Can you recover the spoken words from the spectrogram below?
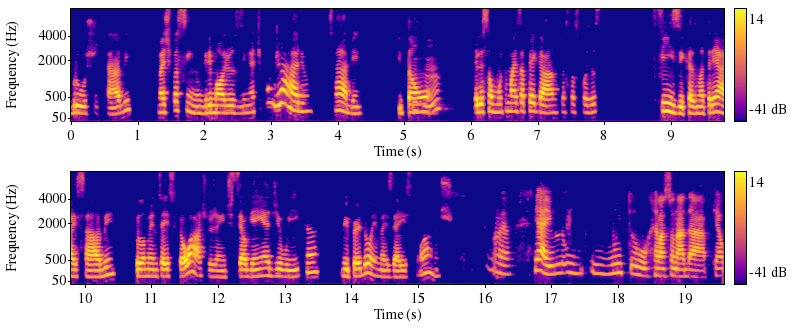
bruxo, sabe? Mas, tipo assim, um grimóriozinho é tipo um diário, sabe? Então, Uhum. eles são muito mais apegados a essas coisas físicas, materiais, sabe? Pelo menos é isso que eu acho, gente. Se alguém é de Wicca, me perdoe, mas é isso que eu acho. É. E aí, muito relacionado a. Porque o,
